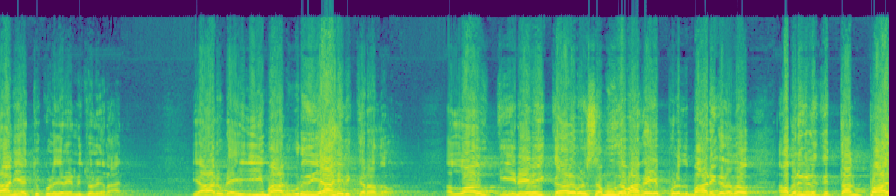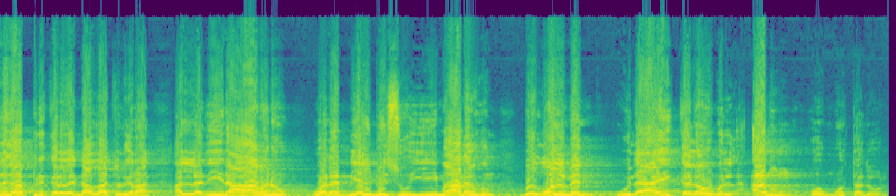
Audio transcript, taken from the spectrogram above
நான் ஏற்றுக்கொள்கிறேன் என்று சொல்கிறான். யாருடைய ஈமான் உறுதியாக இருக்கிறதோ அல்லாவுக்கு இணை வைக்காத ஒரு சமூகமாக எப்பொழுது மாறுகிறதோ அவர்களுக்கு தான் பாதுகாப்பிருக்கிறது என்று அல்லாஹ் சொல்கிறான். அல்லதீன ஆமனு உலம் எல்பிசு ஈமானகும் பிகுல்மின் உலாய்க்க லோமுல் அம் ஒம்மோத்ததூன்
